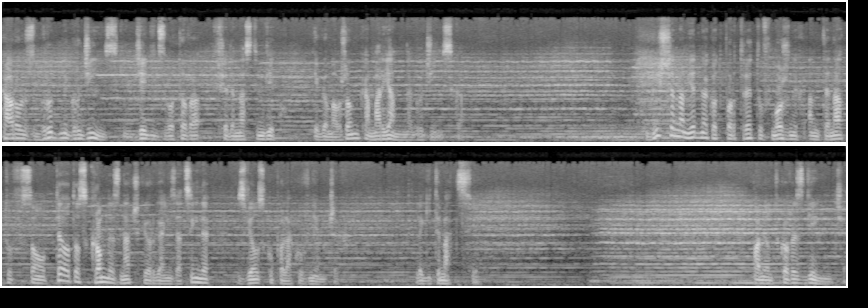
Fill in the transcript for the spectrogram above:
Karol Zbrudny-Grudziński, dziedzic Złotowa w XVII wieku. Jego małżonka Marianna Grudzińska. Bliższe nam jednak od portretów możnych antenatów są te oto skromne znaczki organizacyjne Związku Polaków w Niemczech. Legitymacje. Pamiątkowe zdjęcia.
